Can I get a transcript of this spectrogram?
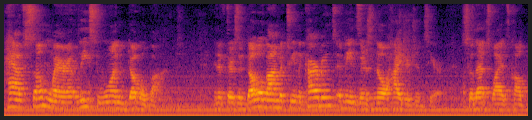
have somewhere at least one double bond. And if there's a double bond between the carbons, it means there's no hydrogens here. So that's why it's called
